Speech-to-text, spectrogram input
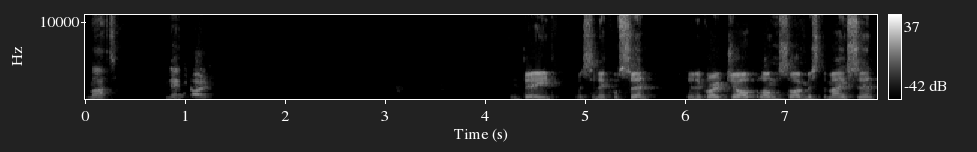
Matt? Nico. Indeed. Mr. Nicholson doing a great job alongside Mr. Mason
